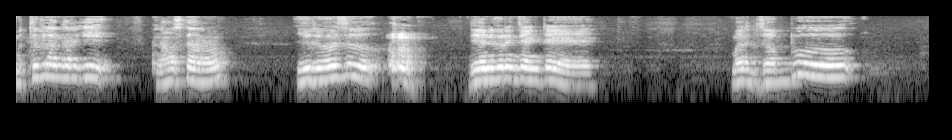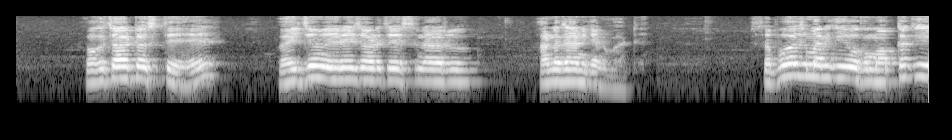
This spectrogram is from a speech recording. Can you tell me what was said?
మిత్రులందరికీ నమస్కారం. ఈరోజు దేని గురించి అంటే మరి జబ్బు ఒక చోట వస్తే వైద్యం వేరే చోట చేస్తున్నారు అన్నదానికి అనమాట సపోజ్ మనకి ఒక మొక్కకి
